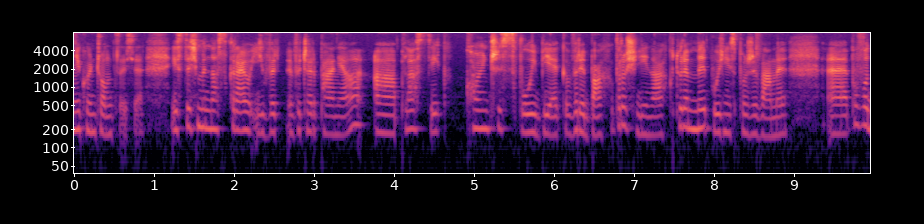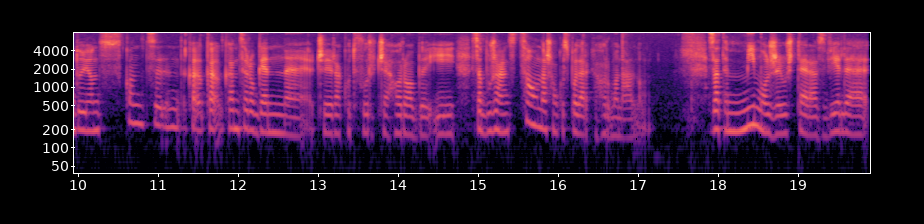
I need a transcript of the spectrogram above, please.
niekończące się. Jesteśmy na skraju ich wyczerpania, a plastik kończy swój bieg w rybach, w roślinach, które my później spożywamy, e, powodując kancerogenne czy rakotwórcze choroby i zaburzając całą naszą gospodarkę hormonalną. Zatem, mimo że już teraz wiele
